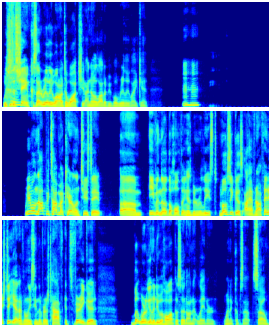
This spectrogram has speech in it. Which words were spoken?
which is a shame because I really wanted to watch it. I know a lot of people really like it. Mm-hmm. We will not be talking about Carole & Tuesday, um, even though the whole thing has been released. Mostly because I have not finished it yet. I've only seen the first half. It's very good, but we're gonna do a whole episode on it later when it comes out. So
